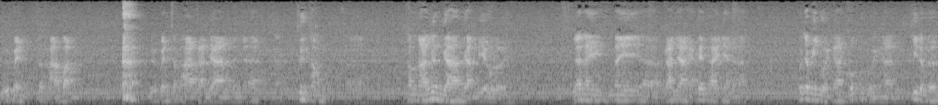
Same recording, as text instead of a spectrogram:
หรือเป็นสถาบัน หรือเป็นสภาการยางอะไรนะฮะซึ่งทำเอ่อ ทำงานเรื่องยางอย่างเดียวเลย และในในการยางแห่งประเทศไทยเนี่ยนะฮะก็จะมีหน่วยงานครบทุกหน่วยงานที่ดำเนิน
